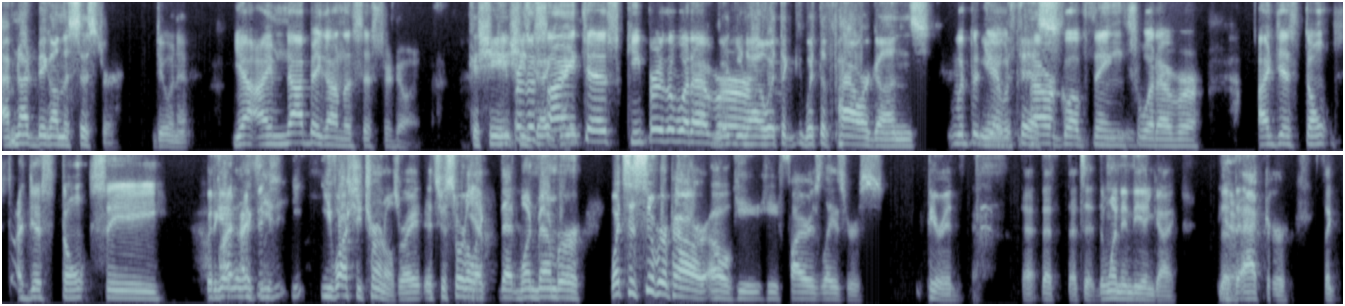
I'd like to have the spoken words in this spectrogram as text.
I'm not big on the sister doing it Yeah, I'm not big on the sister doing. it. because she Keep her she's the got great- scientist, keep her the whatever. you know, with the with the power guns. with the yeah know, with the the power glove things whatever i just don't i just don't see But again, I- I like think- you, you've watched Eternals, right? It's just sort of Yeah. like that one member. What's his superpower? Oh, he he fires lasers. Period. That that that's it. The one Indian guy, the, Yeah. the actor. Like,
